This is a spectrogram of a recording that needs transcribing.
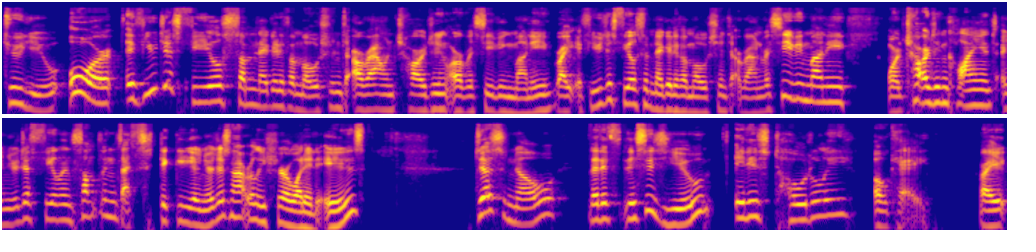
to you, or if you just feel some negative emotions around charging or receiving money, right? If you just feel some negative emotions around receiving money or charging clients and you're just feeling something that's sticky and you're just not really sure what it is, just know that if this is you, it is totally okay, right?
